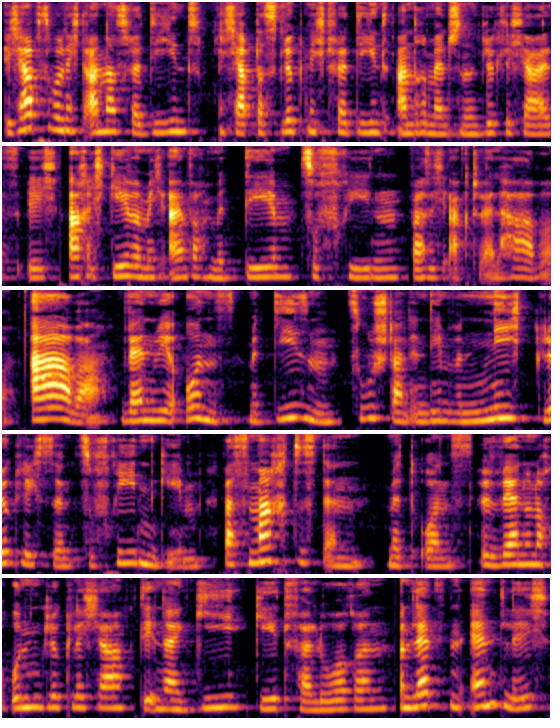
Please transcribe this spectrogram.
Ich habe es wohl nicht anders verdient, ich habe das Glück nicht verdient, andere Menschen sind glücklicher als ich. Ach, ich gebe mich einfach mit dem zufrieden, was ich aktuell habe. Aber wenn wir uns mit diesem Zustand, in dem wir nicht glücklich sind, zufrieden geben, was macht es denn mit uns? Wir werden nur noch unglücklicher, die Energie geht verloren und letztendlich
